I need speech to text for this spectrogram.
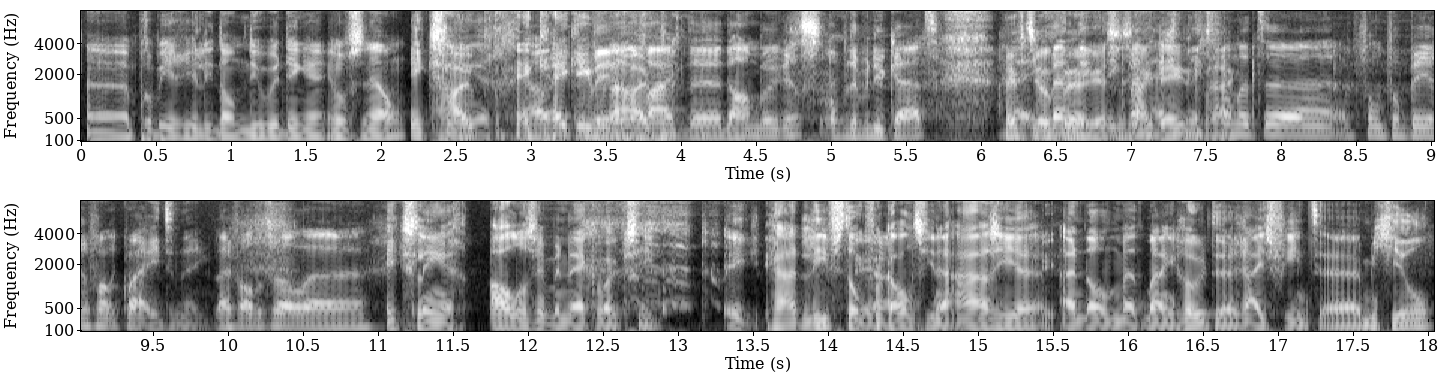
eh, proberen jullie dan nieuwe dingen heel snel? Ik Huip. Ik Nou, kijk even naar Huip. vaak de, de hamburgers op de menukaart. Heeft Eh, u ook ik ben burgers? Ik is ben eigenlijk echt niet van het, eh, van het proberen van qua eten, nee. Ik blijf altijd wel... eh, Ik slinger alles in mijn nek wat ik zie. Ik ga het liefst op Ja. vakantie naar Azië. En dan met mijn grote reisvriend eh, Michiel.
